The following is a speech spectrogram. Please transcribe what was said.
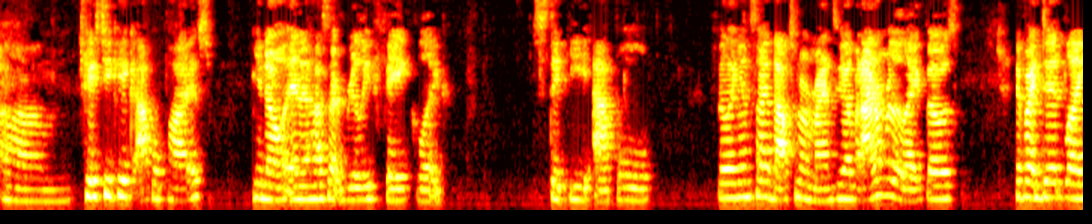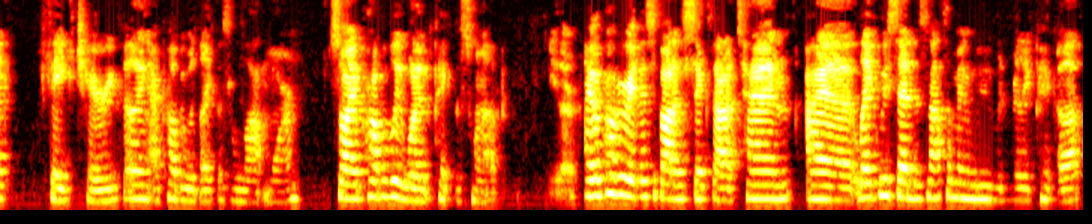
um, Tastykake apple pies, you know, and it has that really fake, like, sticky apple filling inside. That's what it reminds me of, and I don't really like those. If I did like fake cherry filling, I probably would like this a lot more. So I probably wouldn't pick this one up either. I would probably rate this about a six out of ten. I, uh, like we said, it's not something we would really pick up,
